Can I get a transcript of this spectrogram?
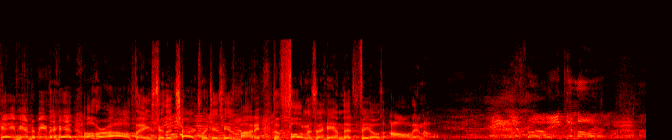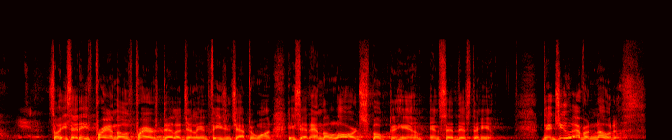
gave him to be the head over all things to the church, which is his body, the fullness of him that fills all in all. Thank you, Lord. So he said he's praying those prayers diligently in Ephesians chapter 1. He said, And the Lord spoke to him and said this to him Did you ever notice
